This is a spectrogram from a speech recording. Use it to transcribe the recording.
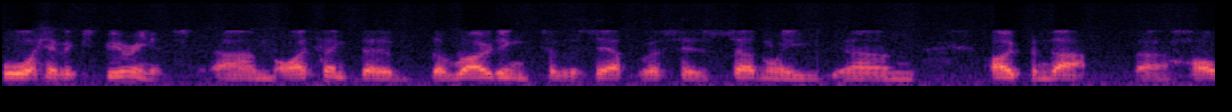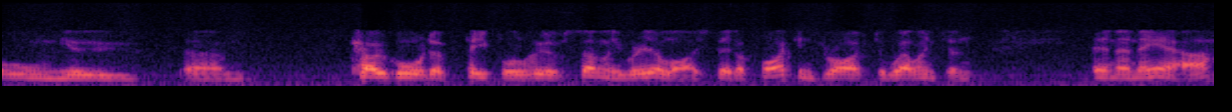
or have experienced. Um, I think the the roading to the south of us has suddenly um, opened up a whole new um, cohort of people who have suddenly realised that if I can drive to Wellington in an hour,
